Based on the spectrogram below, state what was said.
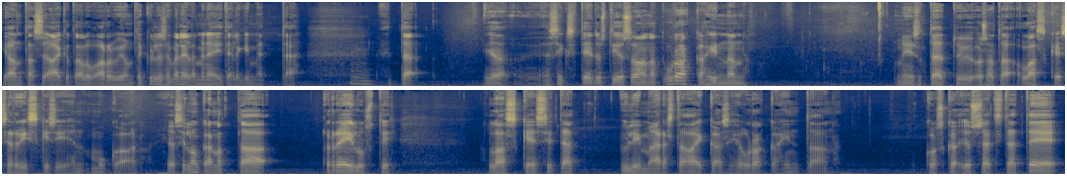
ja antaa se aikatauluarvio, mutta kyllä se välillä menee itsellekin mettää. Mm. Että, ja, ja siksi tietysti, jos annat urakkahinnan, niin sun täytyy osata laskea se riski siihen mukaan. Ja silloin kannattaa reilusti laskea sitä ylimääräistä aikaa siihen urakkahintaan. Koska jos sä et sitä tee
